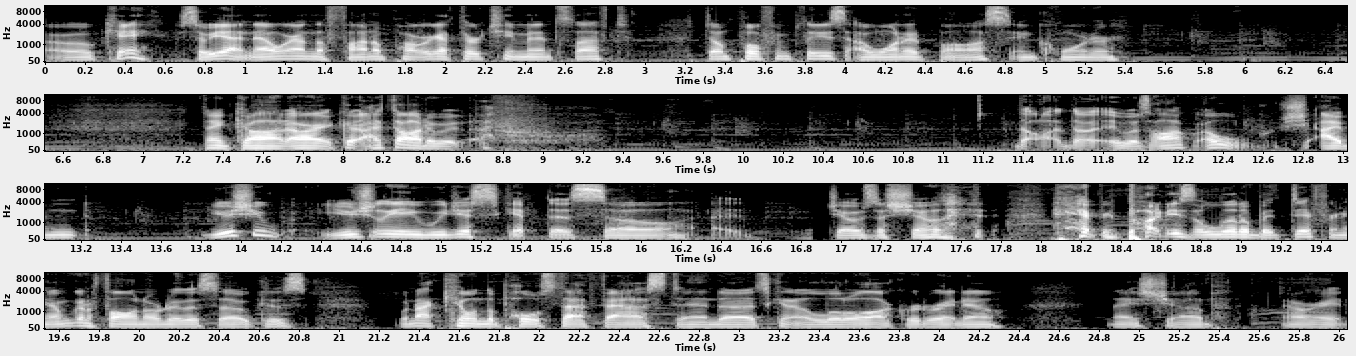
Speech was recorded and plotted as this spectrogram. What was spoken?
Okay, so yeah, now we're on the final part. We got 13 minutes left. Don't pull from please. I wanted boss in corner. Thank God. All right, good. I thought it would. The, the, it was awkward. Oh, I'm usually usually we just skip this, so uh, Joe's a show that everybody's a little bit different. I'm gonna fall in order this though, because we're not killing the pulse that fast, and uh, it's getting a little awkward right now. Nice job. All right.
